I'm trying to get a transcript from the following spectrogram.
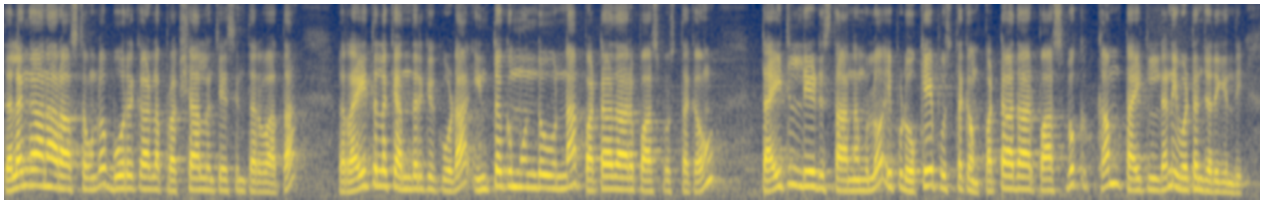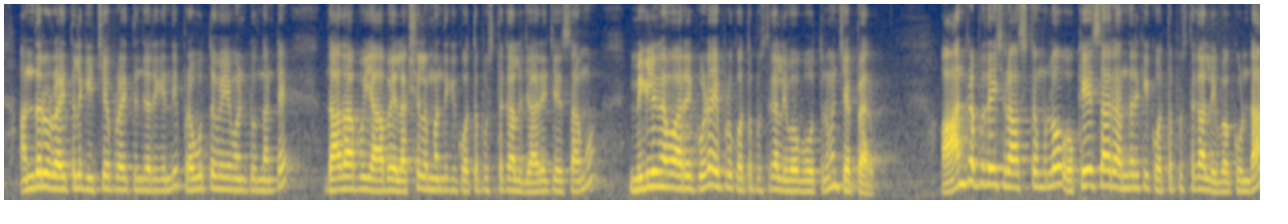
తెలంగాణ రాష్ట్రంలో భూ రికార్డుల ప్రక్షాళన చేసిన తర్వాత రైతులకి అందరికీ కూడా ఇంతకు ముందు ఉన్న పట్టాదారు పాస్ పుస్తకం టైటిల్ డీడ్ స్థానంలో ఇప్పుడు ఒకే పుస్తకం పట్టాదార్ పాస్బుక్ కమ్ టైటిల్ అని ఇవ్వటం జరిగింది. అందరూ రైతులకు ఇచ్చే ప్రయత్నం జరిగింది. ప్రభుత్వం ఏమంటుందంటే దాదాపు యాభై లక్షల మందికి కొత్త పుస్తకాలు జారీ చేశాము. మిగిలిన వారికి కూడా ఇప్పుడు కొత్త పుస్తకాలు ఇవ్వబోతున్నామని చెప్పారు. ఆంధ్రప్రదేశ్ రాష్ట్రంలో ఒకేసారి అందరికీ కొత్త పుస్తకాలు ఇవ్వకుండా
